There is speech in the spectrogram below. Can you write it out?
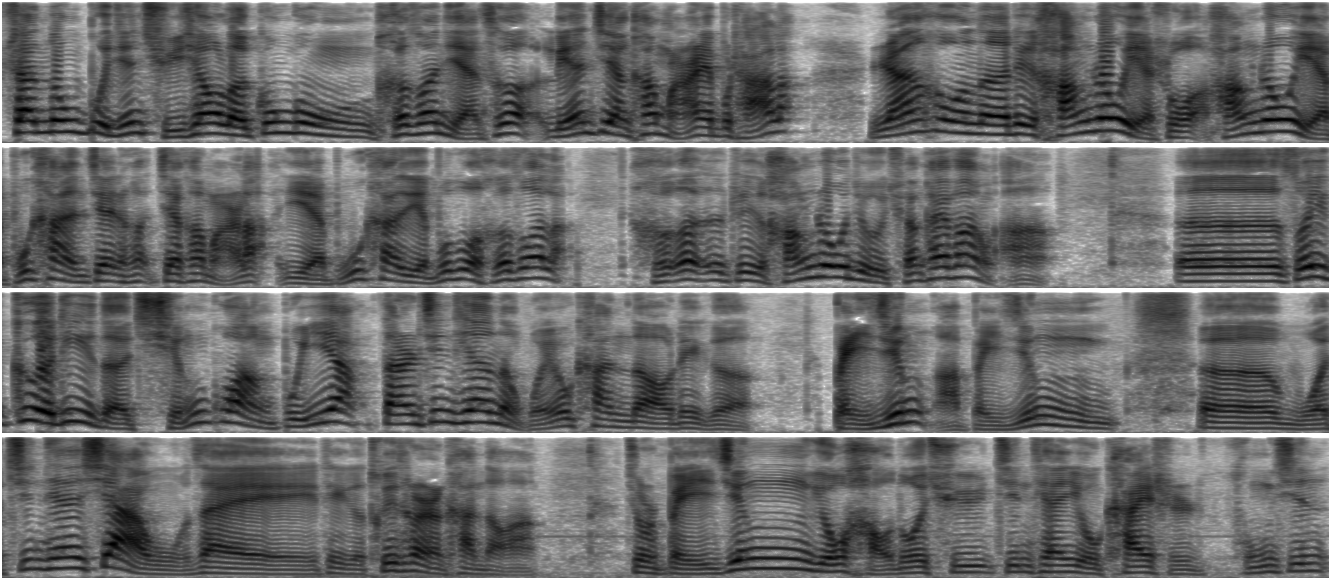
山东不仅取消了公共核酸检测，连健康码也不查了。然后呢，这个杭州也说，杭州也不看健康健康码了，也不看也不做核酸了，和这个杭州就全开放了啊。呃，所以各地的情况不一样。但是今天呢，我又看到这个北京啊，北京，呃，我今天下午在这个推特上看到啊，就是北京有好多区今天又开始重新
